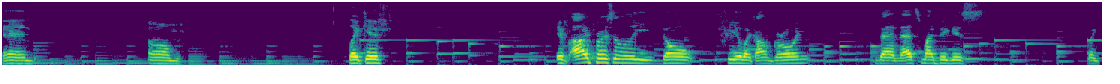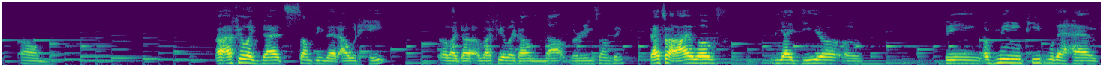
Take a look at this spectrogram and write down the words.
And um, like if if I personally don't feel like I'm growing that that's my biggest like um I feel like that's something that I would hate. Like uh, if I feel like I'm not learning something, that's why I love the idea of being of meeting people that have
